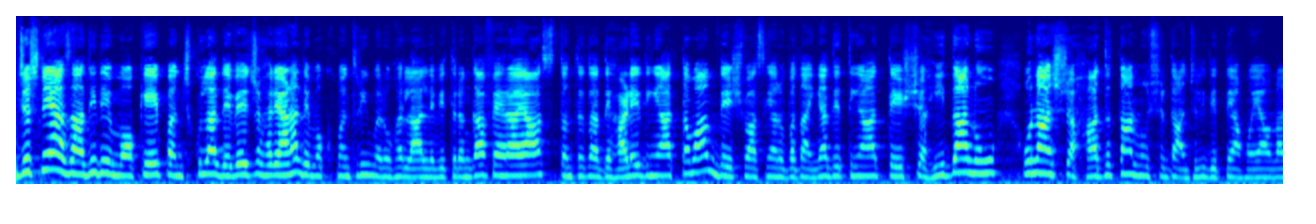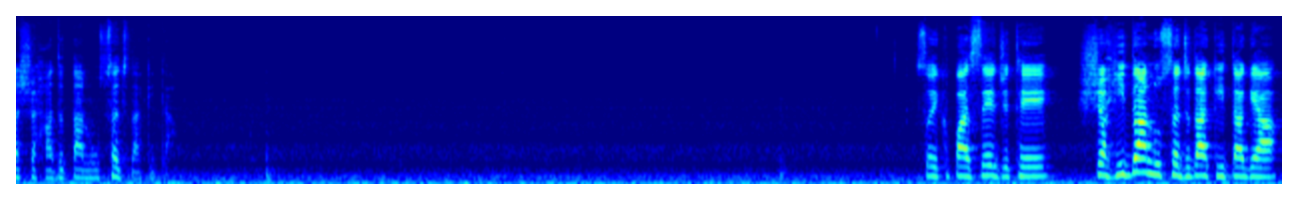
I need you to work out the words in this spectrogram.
ਜਸ਼ਨੇ ਆਜ਼ਾਦੀ ਦੇ ਮੌਕੇ ਪੰਚਕੂਲਾ ਦੇ ਵਿੱਚ ਹਰਿਆਣਾ ਦੇ ਮੁੱਖ ਮੰਤਰੀ ਮਨੋਹਰ ਲਾਲ ਨੇ ਵੀ ਤਿਰੰਗਾ ਫਹਿਰਾਇਆ ਸੁਤੰਤਰਤਾ ਦਿਹਾੜੇ ਦੀਆਂ तमाम ਦੇਸ਼ ਵਾਸੀਆਂ ਨੂੰ ਵਧਾਈਆਂ ਦਿੱਤੀਆਂ ਤੇ ਸ਼ਹੀਦਾਂ ਨੂੰ ਉਹਨਾਂ ਸ਼ਹਾਦਤਾਂ ਨੂੰ ਸ਼ਰਧਾਂਜਲੀ ਦਿੱਤਿਆਂ ਹੋਇਆਂ ਉਹਨਾਂ ਸ਼ਹਾਦਤਾਂ ਨੂੰ ਸਜਦਾ ਕੀਤਾ ਸੋ ਇੱਕ ਪਾਸੇ ਜਿੱਥੇ ਸ਼ਹੀਦਾਂ ਨੂੰ ਸਜਦਾ ਕੀਤਾ ਗਿਆ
